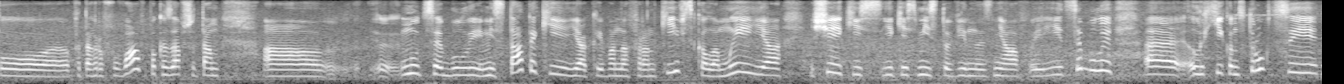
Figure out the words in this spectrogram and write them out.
пофотографував, показав, що там е, ну, це були міста такі, як Івано-Франківськ, Коломия, і ще якісь, якесь місто він зняв. І це були е, легкі конструкції.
